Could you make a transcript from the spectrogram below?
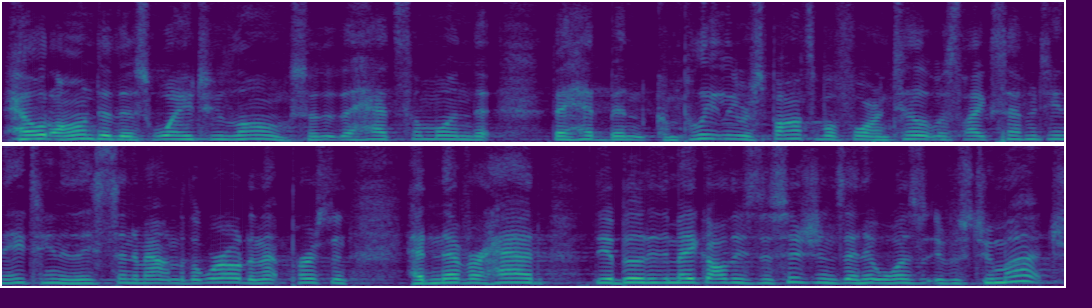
held on to this way too long so that they had someone that they had been completely responsible for until it was like 17, 18, and they sent them out into the world, and that person had never had the ability to make all these decisions, and it was, it was too much.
